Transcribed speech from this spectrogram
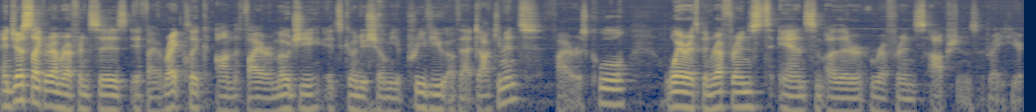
And just like rem references, if I right click on the fire emoji, it's going to show me a preview of that document. Fire is cool where it's been referenced, and some other reference options right here.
